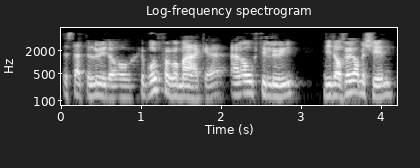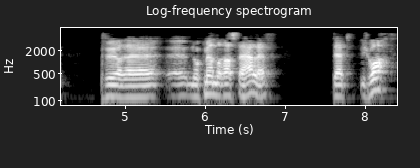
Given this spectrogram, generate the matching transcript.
is dat de lui er ook gebruik van gaan maken. En ook die lui die daarvoor misschien, voor uh, nog minder dan de helft, dat zwart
